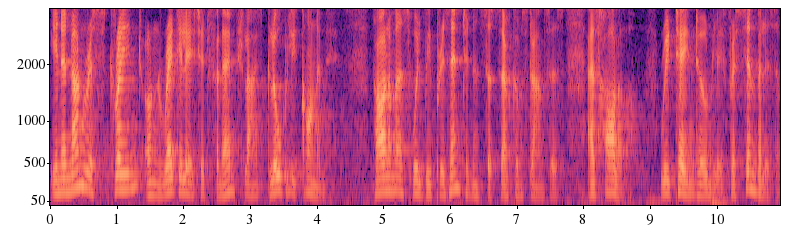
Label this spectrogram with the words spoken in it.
In an unrestrained, unregulated, financialized global economy, Parliaments will be presented in such circumstances as hollow, retained only for symbolism.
